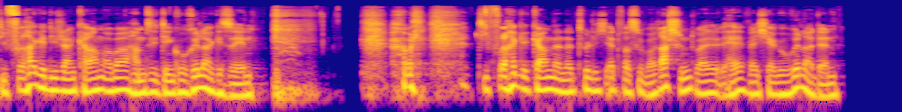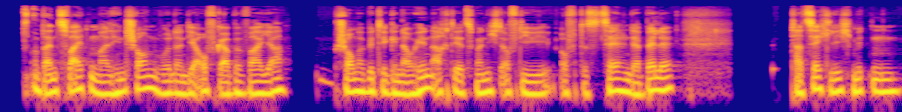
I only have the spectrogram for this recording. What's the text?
Die Frage, die dann kam, aber, haben Sie den Gorilla gesehen? Und die Frage kam dann natürlich etwas überraschend, weil, hä, welcher Gorilla denn? Und beim zweiten Mal hinschauen, wo dann die Aufgabe war, ja, schau mal bitte genau hin, achte jetzt mal nicht auf die, auf das Zählen der Bälle. Tatsächlich mitten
